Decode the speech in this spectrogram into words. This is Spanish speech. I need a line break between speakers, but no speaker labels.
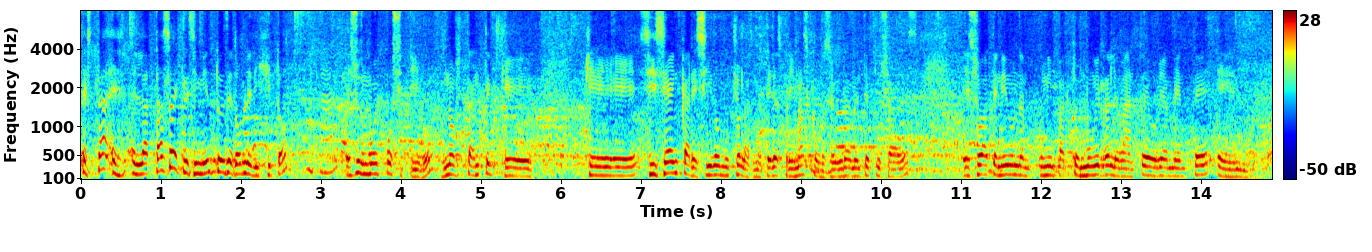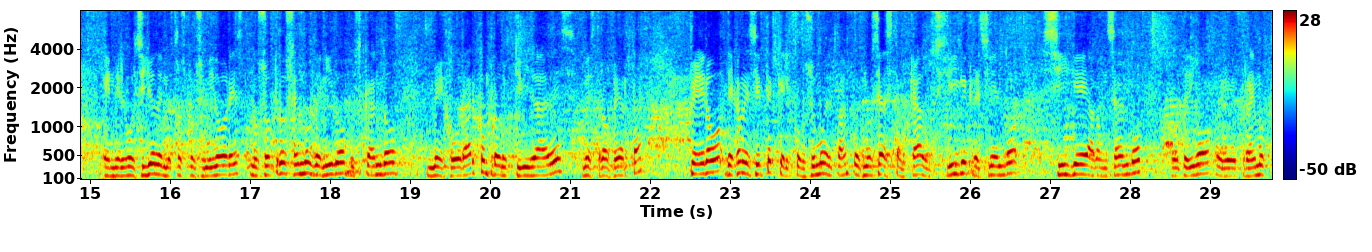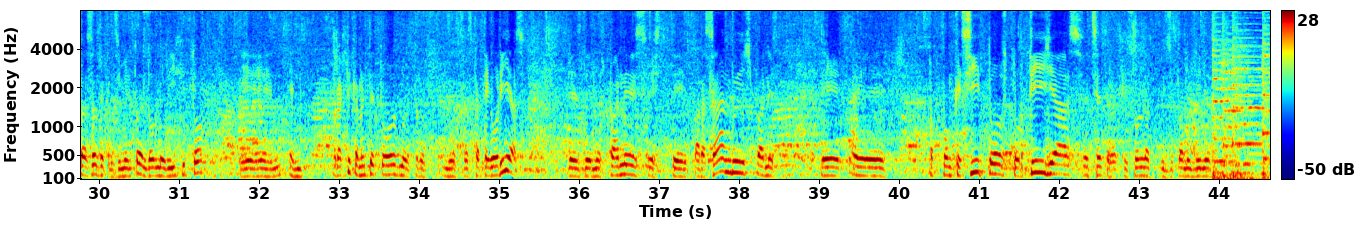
Está, la tasa de crecimiento es de doble dígito, eso es muy positivo, no obstante que, que sí se ha encarecido mucho las materias primas, como seguramente tú sabes. Eso ha tenido un impacto muy relevante, obviamente, en, en el bolsillo de nuestros consumidores. Nosotros hemos venido buscando mejorar con productividades nuestra oferta pero déjame decirte que el consumo del pan pues no se ha estancado, sigue creciendo, sigue avanzando. Como te digo, eh, traemos tasas de crecimiento del doble dígito en, prácticamente todas nuestras categorías, desde los panes este, para sándwich, panes eh, eh, tortillas, etcétera, que son las principales líneas.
